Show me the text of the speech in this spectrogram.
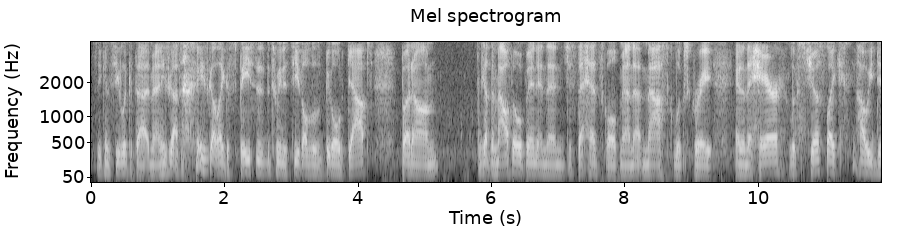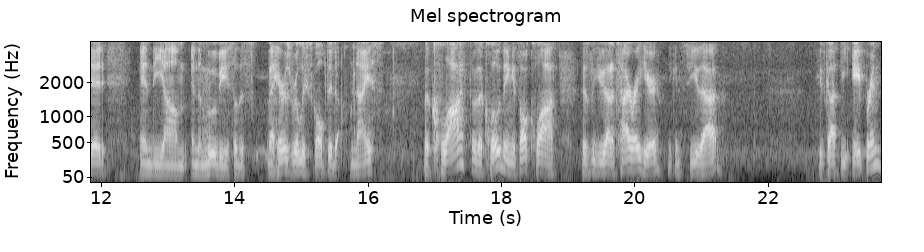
So you can see, look at that, man. He's got he's got like spaces between his teeth, all those big old gaps. But um, He's got the mouth open and then just the head sculpt, man. That mask looks great. And then the hair looks just like how he did in the um, in the movie. So this the hair is really sculpted nice. The cloth or the clothing, it's all cloth. Because you got a tie right here. You can see that. He's got the apron,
